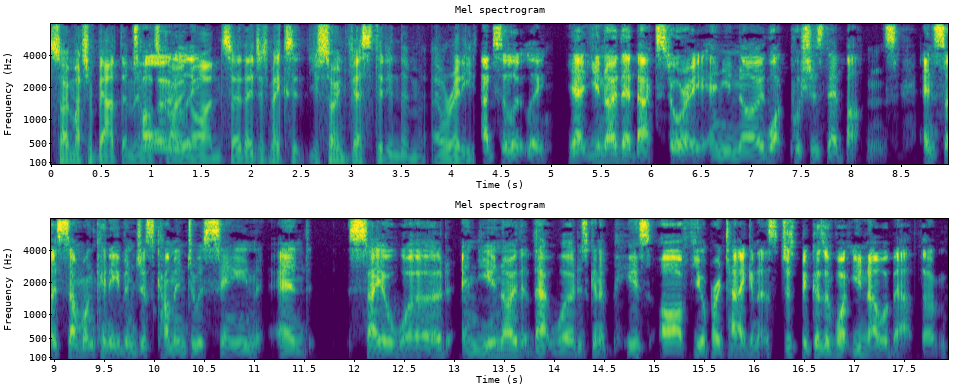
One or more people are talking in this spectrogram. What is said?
so much about them and totally. what's going on. So that just makes it you're so invested in them already. Absolutely. Yeah, you know their backstory and you know what pushes their buttons. And so someone can even just come into a scene and say a word and you know that that word is going to piss off your protagonist just because of what you know about them.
